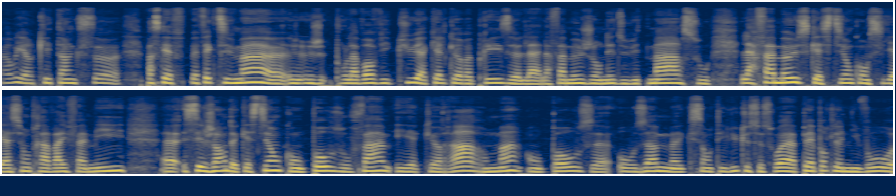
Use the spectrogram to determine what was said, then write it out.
Ah oui, ok, tant que ça. Parce qu'effectivement, euh, pour l'avoir vécu à quelques reprises, la, fameuse journée du 8 mars ou la fameuse question conciliation travail-famille, euh, c'est le genre de questions qu'on pose aux femmes et que rarement on pose euh, aux hommes qui sont élus, que ce soit peu importe le niveau,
